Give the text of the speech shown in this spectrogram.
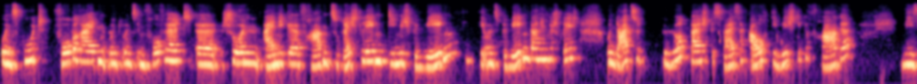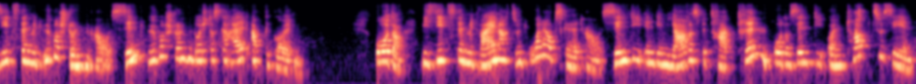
uns gut vorbereiten und uns im Vorfeld äh, schon einige Fragen zurechtlegen, die mich bewegen, die uns bewegen dann im Gespräch. Und dazu gehört beispielsweise auch die wichtige Frage, wie sieht es denn mit Überstunden aus? Sind Überstunden durch das Gehalt abgegolten? Oder wie sieht es denn mit Weihnachts- und Urlaubsgeld aus? Sind die in dem Jahresbetrag drin oder sind die on top zu sehen?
